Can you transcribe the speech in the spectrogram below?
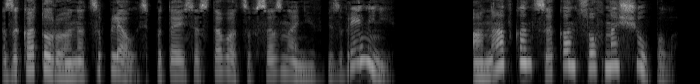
за которую она цеплялась, пытаясь оставаться в сознании в безвременье, она в конце концов нащупала.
